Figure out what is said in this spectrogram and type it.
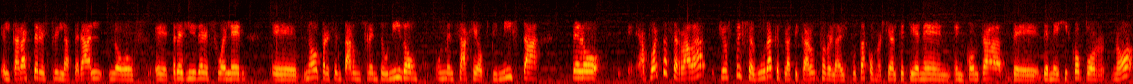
el, carácter es trilateral, los eh, tres líderes suelen no presentar un frente unido, un mensaje optimista, pero a puerta cerrada, yo estoy segura que platicaron sobre la disputa comercial que tienen en contra de, México por no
